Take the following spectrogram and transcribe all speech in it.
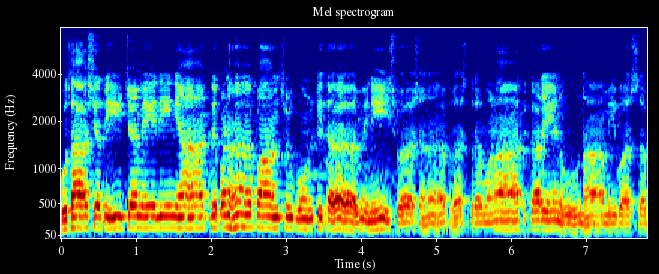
उताश्यति च मेदिन्या कृपणः पांशुगुण्ठितविनीश्वसन प्रस्त्रवणात् करेणूनामिव सब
